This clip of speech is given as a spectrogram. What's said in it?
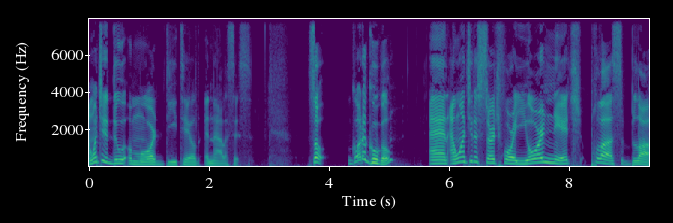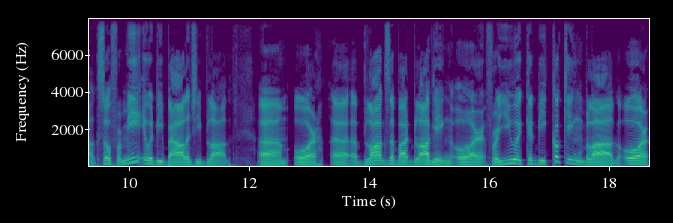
I want you to do a more detailed analysis. So go to Google and I want you to search for your niche plus blog. So for me, it would be biology blog. Um, or uh, uh blogs about blogging, or for you, it could be cooking blog, or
